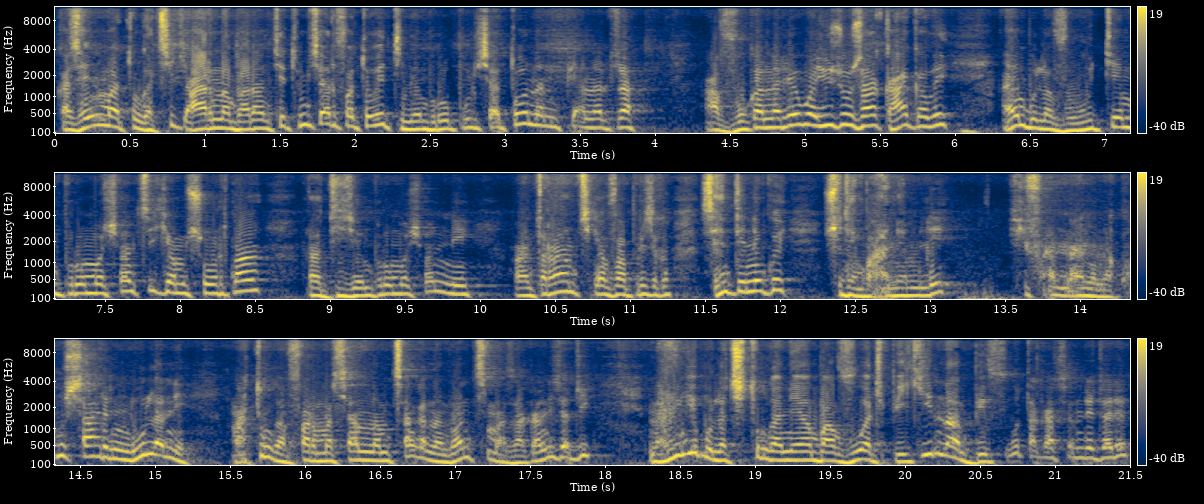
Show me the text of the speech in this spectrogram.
ka izay no mahatonga antsika, ary nambarany teto mihitsy ary fa atao hoe dimy amby roapolo isan-taona ny mpianatra avoakanareo a! io izao za gaga hoe hay mbola voaotième promotion tsika misaortan raha dixième promotion ny Antiramitsika ny fampirisaka anao. Izay no teneniko hoe sao dia mba any amin'le fifaninanana kosa ary ny olana e! Mahatonga ny farmasianina mitsangana androany tsy mahazaka an'le satria nareo nge mbola tsy tonga any ambavohitry Bekily na any Befotaka sy ny rehetra reo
